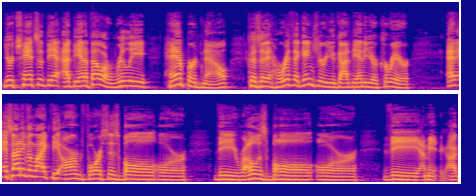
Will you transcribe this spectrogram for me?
your chances at the at the NFL are really hampered now because of a horrific injury you got at the end of your career. And it's not even like the Armed Forces Bowl or the Rose Bowl or the, I mean, a,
